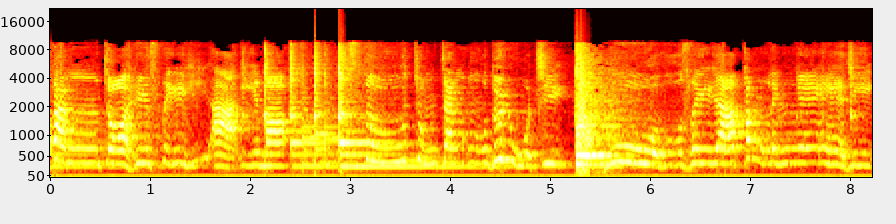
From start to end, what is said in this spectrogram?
上着黑色阿姨那，手中将五对武器，我无谁呀帮领眼前，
